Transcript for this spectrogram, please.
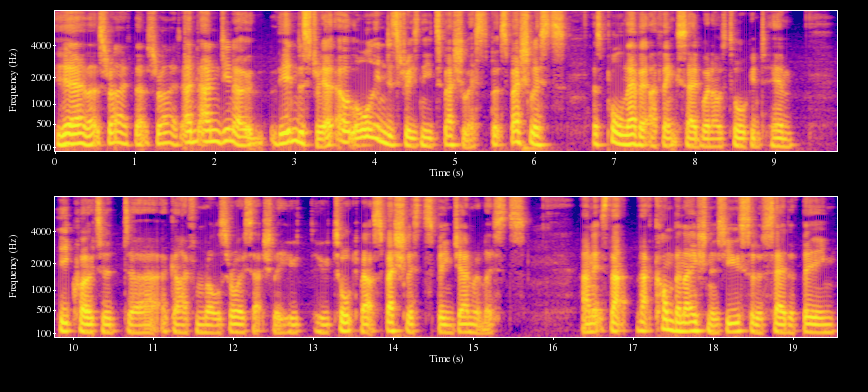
Yeah, that's right. That's right. And and you know the industry, all industries need specialists, but specialists, as Paul Nevitt I think said when I was talking to him, he quoted uh, a guy from Rolls Royce actually who who talked about specialists being generalists, and it's that that combination, as you sort of said, of being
